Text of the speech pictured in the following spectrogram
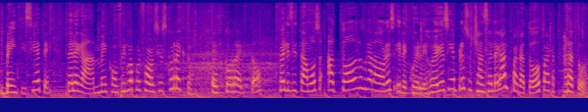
27. Delegada, ¿me confirma por favor si es correcto? Es correcto. Felicitamos a todos los ganadores y recuerde, juegue siempre su chance legal, paga todo, paga para todo.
